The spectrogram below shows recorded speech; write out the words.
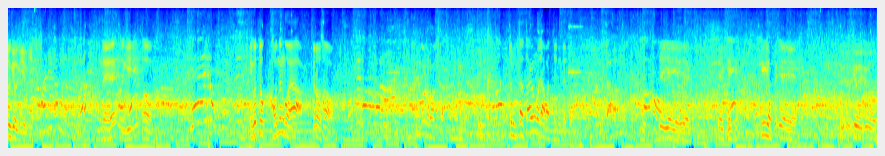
여기 여기 여기. 다리가 하는 거야? 네 여기. 어. 이것도 거는 거야. 들어서 큰 걸로 갑시다 좀 작은 거 잡았지 근데 좀. 예예예 예, 예. 예, 이렇게 이렇게. 이 옆에 예예. 요 요. 요.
